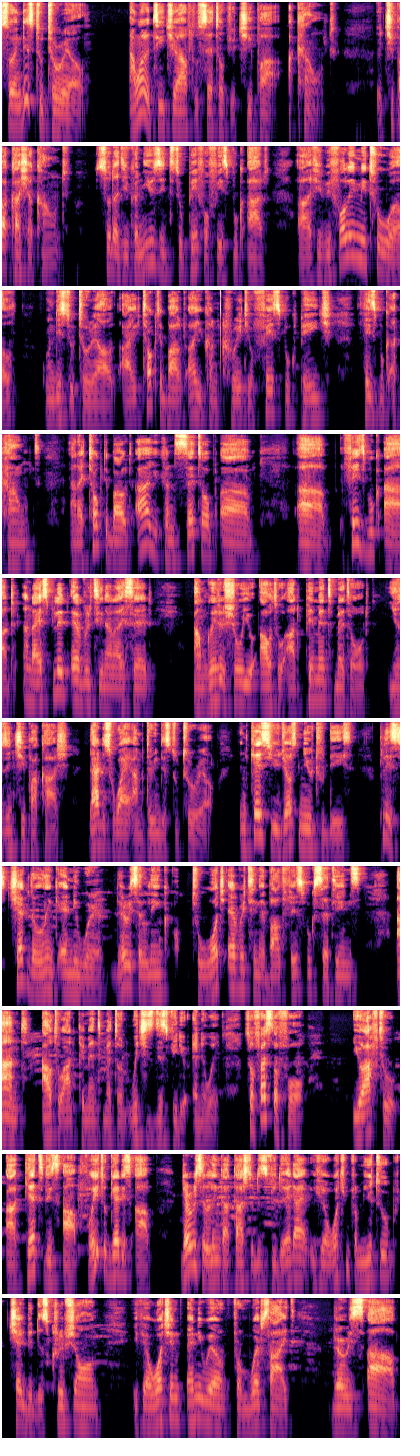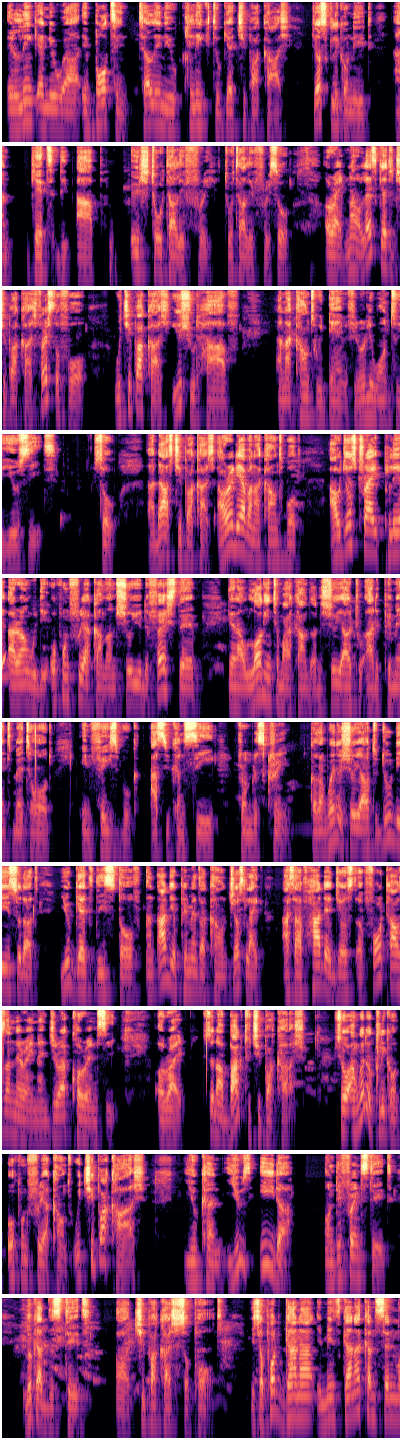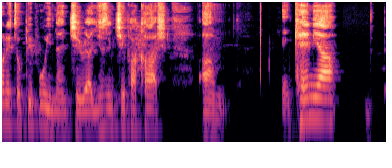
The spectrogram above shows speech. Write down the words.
So in this tutorial, I want to teach you how to set up your Chipper account, your Chipper Cash account, so that you can use it to pay for Facebook ad. Uh, if you've been following me too well on this tutorial, I talked about how you can create your Facebook page, Facebook account, and I talked about how you can set up a, a Facebook ad, and I explained everything, and I said I'm going to show you how to add payment method using Chipper Cash. That is why I'm doing this tutorial. In case you're just new to this, please check the link anywhere. There is a link to watch everything about Facebook settings and how to add payment method, which is this video anyway. So first of all, you have to uh, get this app. For you to get this app, there is a link attached to this video. Either if you're watching from YouTube, check the description. If you're watching anywhere from website, there is uh, a link anywhere, a button telling you click to get Chipper Cash. Just click on it and get the app. It's totally free, totally free. So, all right, now let's get to Chipper Cash. First of all, with Chipper Cash, you should have an account with them if you really want to use it. So uh, that's Chipper Cash. I already have an account, but I'll just try play around with the open free account and show you the first step. Then I'll log into my account and show you how to add a payment method in Facebook, as you can see from the screen. Because I'm going to show you how to do this so that you get this stuff and add your payment account just like as I've had it just a 4,000 Naira in Nigeria currency. All right. So now back to Chipper Cash. So I'm going to click on open free account. With Chipper Cash, you can use either on different states. Look at the state uh, Chipper Cash support. You support Ghana. It means Ghana can send money to people in Nigeria using Chipper Cash. Um, in Kenya,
